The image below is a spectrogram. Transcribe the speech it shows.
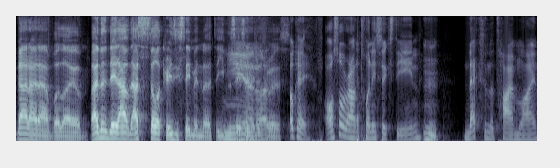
nah, nah, nah. But like, um, at the end of the day, that, that's still a crazy statement uh, to even say Yeah, such no. choice. Okay. Also around 2016, Mhm. next in the timeline,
